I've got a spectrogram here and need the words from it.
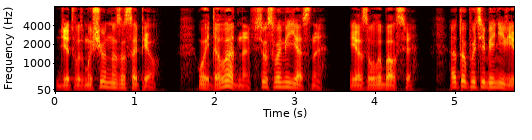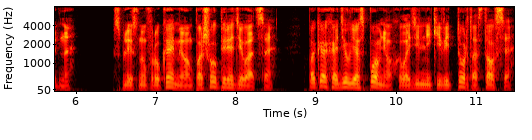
Дед возмущенно засопел. Ой, да ладно, все с вами ясно. Я заулыбался а то по тебе не видно. Сплеснув руками, он пошел переодеваться. Пока ходил, я вспомнил, в холодильнике ведь торт остался.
